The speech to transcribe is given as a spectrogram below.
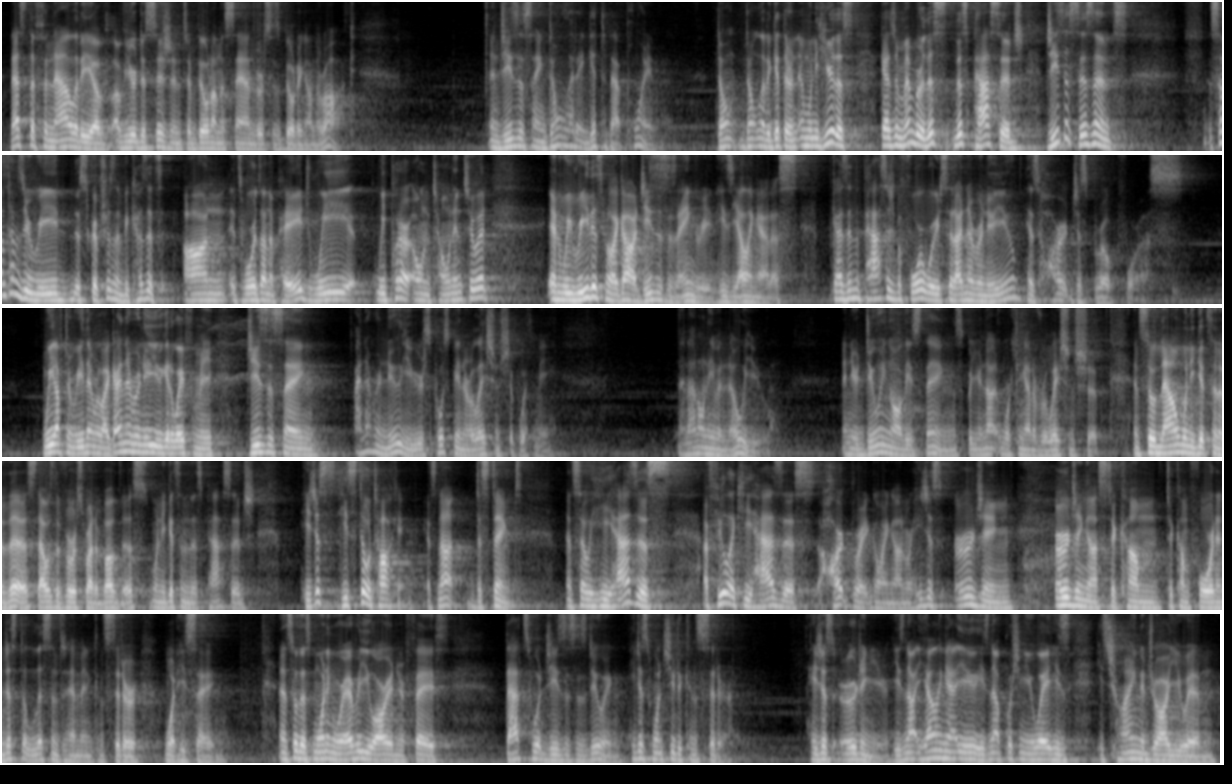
That's the finality of, of your decision to build on the sand versus building on the rock. And Jesus saying, don't let it get to that point. Don't, don't let it get there. And, and when you hear this, guys, remember this, this passage, Jesus isn't sometimes we read the scriptures and because it's on it's words on a page we we put our own tone into it and we read this and we're like oh jesus is angry and he's yelling at us guys in the passage before where he said i never knew you his heart just broke for us we often read that and we're like i never knew you get away from me jesus is saying i never knew you you're supposed to be in a relationship with me and i don't even know you and you're doing all these things but you're not working out of relationship and so now when he gets into this, that was the verse right above this, when he gets into this passage, he just he's still talking. It's not distinct. And so he has this I feel like he has this heartbreak going on where he's just urging urging us to come to come forward and just to listen to him and consider what he's saying. And so this morning wherever you are in your faith, that's what Jesus is doing. He just wants you to consider. He's just urging you. He's not yelling at you, he's not pushing you away. He's, he's trying to draw you in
